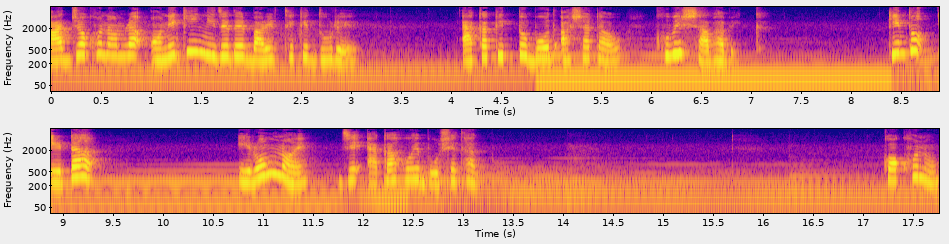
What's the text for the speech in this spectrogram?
আজ যখন আমরা অনেকেই নিজেদের বাড়ির থেকে দূরে, একাকিত্ব বোধ আসাটাও খুবই স্বাভাবিক। কিন্তু এটা এরম নয় যে একা হয়ে বসে থাকব। কখনো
